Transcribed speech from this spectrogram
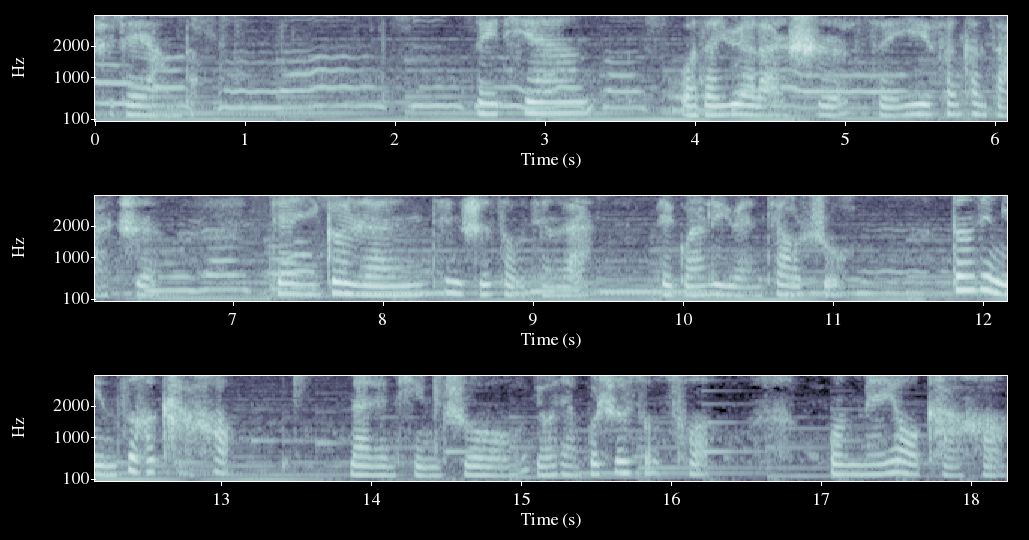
是这样的：那天我在阅览室随意翻看杂志，见一个人径直走进来，被管理员叫住，登记名字和卡号。那人停住，有点不知所措。我没有卡号。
